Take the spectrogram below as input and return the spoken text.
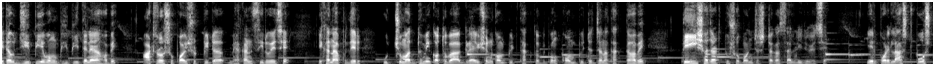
এটাও জিপি এবং ভিপিতে নেওয়া হবে। আঠেরোশো পঁয়ষট্টিটা ভ্যাকান্সি রয়েছে। এখানে আপনাদের উচ্চ মাধ্যমিক অথবা গ্র্যাজুয়েশন কমপ্লিট থাকতে হবে এবং কম্পিউটার জানা থাকতে হবে। তেইশ হাজার দুশো পঞ্চাশ টাকা স্যালারি রয়েছে। এরপরে লাস্ট পোস্ট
